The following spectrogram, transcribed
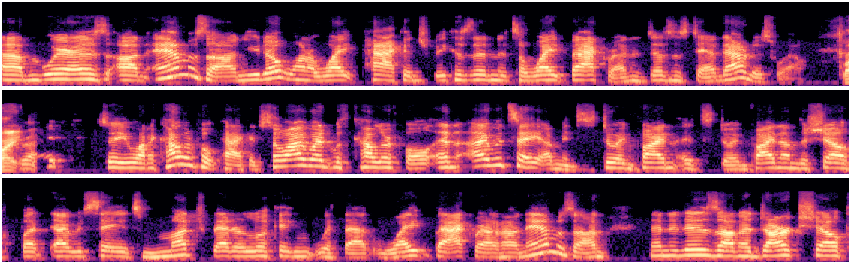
Um, whereas on Amazon, you don't want a white package because then it's a white background. and It doesn't stand out as well right. right? So you want a colorful package. So I went with colorful, and I would say, I mean, it's doing fine. It's doing fine on the shelf, but I would say it's much better looking with that white background on Amazon than it is on a dark shelf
